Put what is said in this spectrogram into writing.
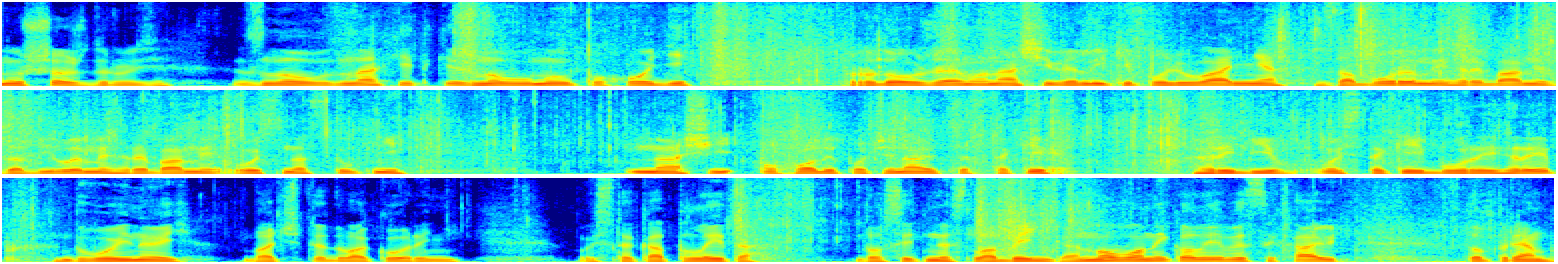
Ну що ж, друзі, знову знахідки, знову ми в поході. Продовжуємо наші великі полювання за бурими грибами, за білими грибами. Ось наступні наші походи починаються з таких грибів. Ось такий бурий гриб, двойний. Бачите, два корені. Ось така плита, досить не слабенька. Но вони коли висихають, то прям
